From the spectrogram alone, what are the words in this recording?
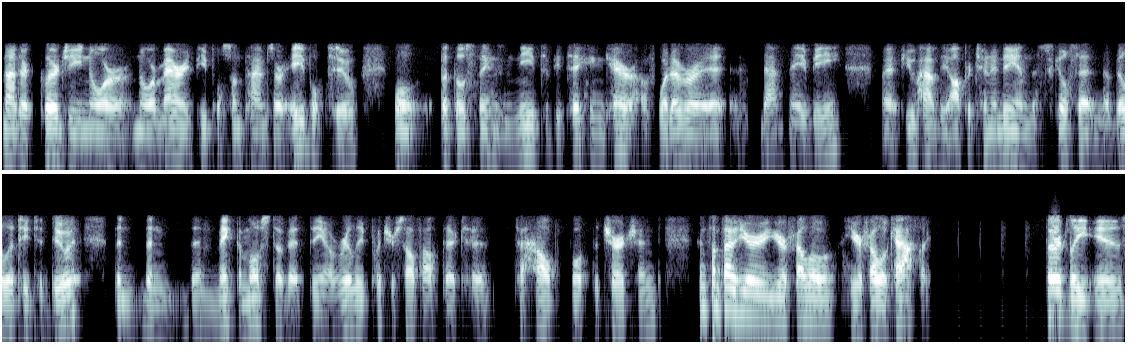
neither clergy nor nor married people sometimes are able to. Well, but those things need to be taken care of, whatever it, that may be. If you have the opportunity and the skill set and ability to do it, then then then make the most of it. You know, really put yourself out there to to help both the church and and sometimes your your fellow your fellow Catholic. Thirdly, is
